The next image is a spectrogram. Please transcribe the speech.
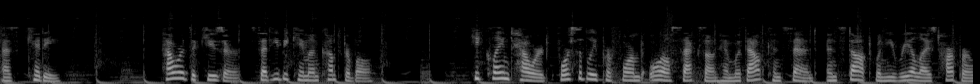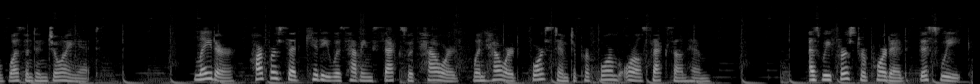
as Kitty. Howard's accuser said he became uncomfortable he claimed Howard forcibly performed oral sex on him without consent and stopped when he realized Harper wasn't enjoying it. Later, Harper said Kitty was having sex with Howard when Howard forced him to perform oral sex on him. As we first reported, this week,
